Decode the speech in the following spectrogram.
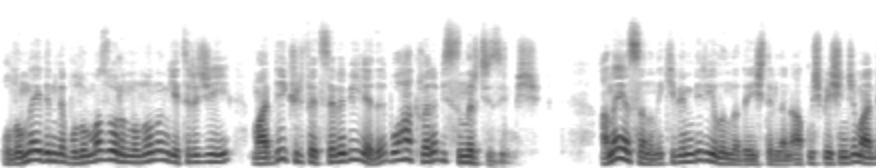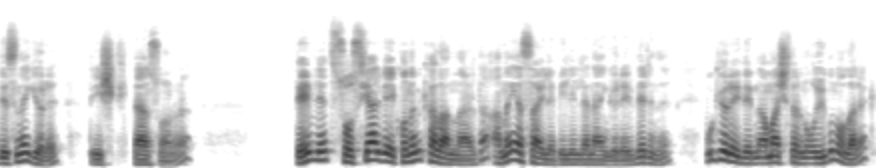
olumlu edimde bulunma zorunluluğunun getireceği maddi külfet sebebiyle de bu haklara bir sınır çizilmiş. Anayasanın 2001 yılında değiştirilen 65. maddesine göre değişiklikten sonra devlet sosyal ve ekonomik alanlarda anayasayla belirlenen görevlerini bu görevlerin amaçlarına uygun olarak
